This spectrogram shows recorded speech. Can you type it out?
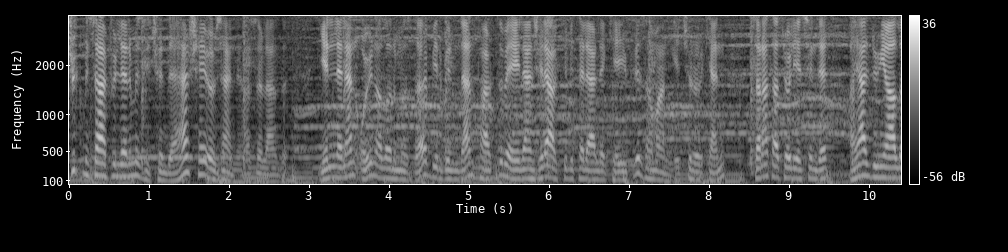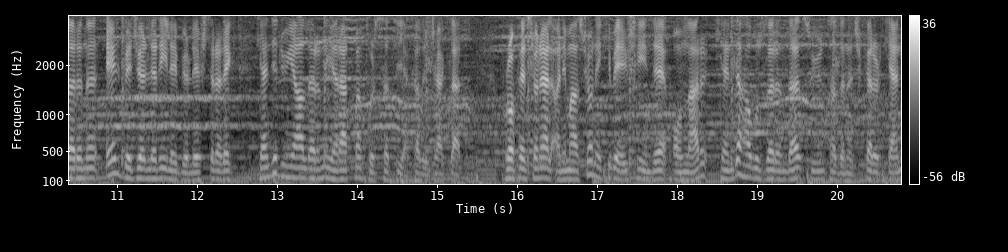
Küçük misafirlerimiz için de her şey özenle hazırlandı. Yenilenen oyun alanımızda birbirinden farklı ve eğlenceli aktivitelerle keyifli zaman geçirirken, sanat atölyesinde hayal dünyalarını el becerileriyle birleştirerek kendi dünyalarını yaratma fırsatı yakalayacaklar. Profesyonel animasyon ekibi eşliğinde onlar kendi havuzlarında suyun tadını çıkarırken,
